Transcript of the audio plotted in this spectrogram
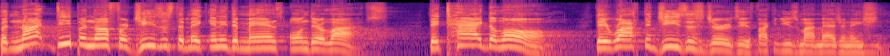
but not deep enough for Jesus to make any demands on their lives. They tagged along. They rocked the Jesus jersey, if I can use my imagination.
